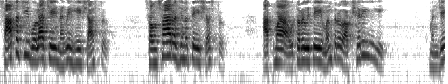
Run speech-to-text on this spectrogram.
सातची बोलाचे नव्हे हे शास्त्र संसार जनते शस्त्र आत्मा उतरविते मंत्र अक्षरे म्हणजे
